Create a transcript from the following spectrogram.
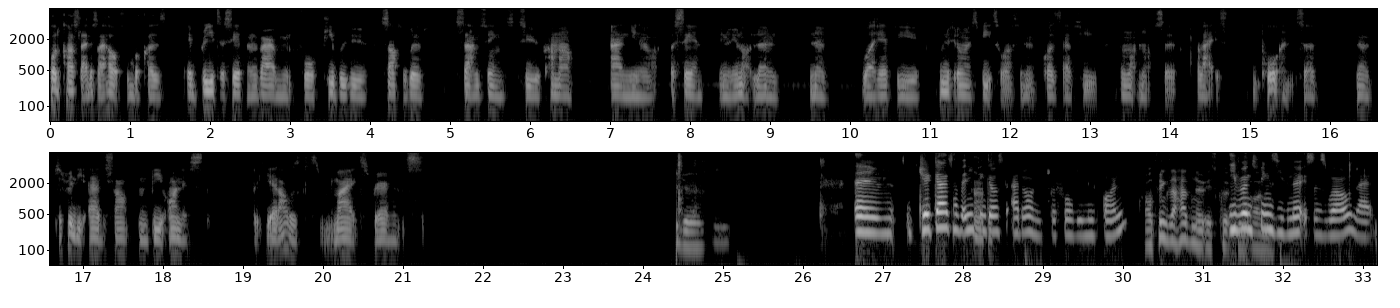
podcasts like this are helpful because it breeds a safe environment for people who suffer with certain things to come out and you know are saying you know you're not alone you know we're here for you even if you don't want to speak to us you know God's there for you and whatnot. So like it's important to you know just really air this out and be honest. But yeah that was just my experience Um, do you guys have anything else to add on before we move on? Or things I have noticed quickly. Even on- things you've noticed as well, like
